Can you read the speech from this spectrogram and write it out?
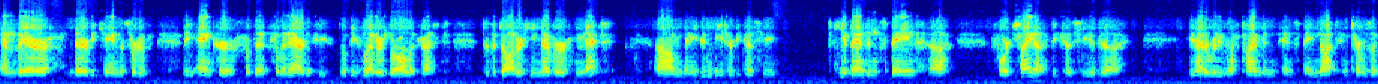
and there there became the sort of the anchor for the for the narrative. These letters are all addressed to the daughter he never met, um, and he didn't meet her because he he abandoned Spain uh, for China because he had uh, he had a really rough time in, in Spain, not in terms of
